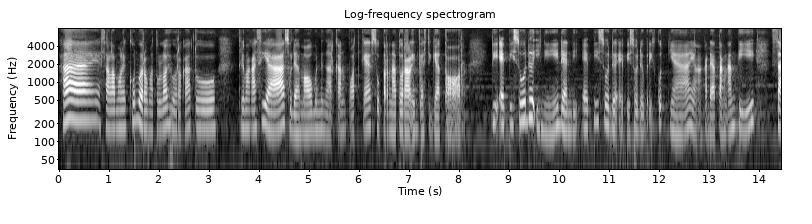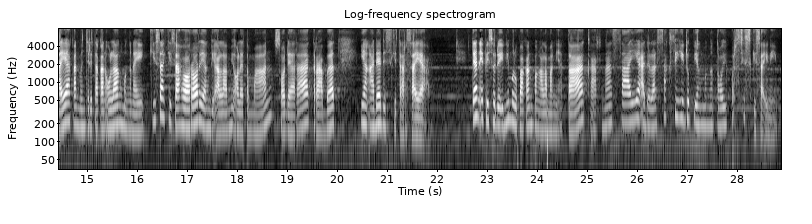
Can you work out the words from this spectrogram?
Hai, Assalamualaikum warahmatullahi wabarakatuh. Terima kasih ya sudah mau mendengarkan podcast Supernatural Investigator. Di episode ini dan di episode-episode berikutnya yang akan datang nanti, saya akan menceritakan ulang mengenai kisah-kisah horor yang dialami oleh teman, saudara, kerabat yang ada di sekitar saya. Dan episode ini merupakan pengalaman nyata karena saya adalah saksi hidup yang mengetahui persis kisah ini.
